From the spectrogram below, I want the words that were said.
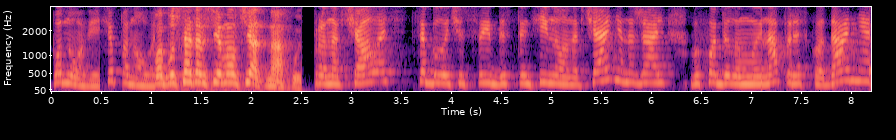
по новій, все по новій. Пускай там все молчат нахуй. Пронавчалась. Це були часи дистанційного навчання. На жаль, виходили ми на перескладання.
